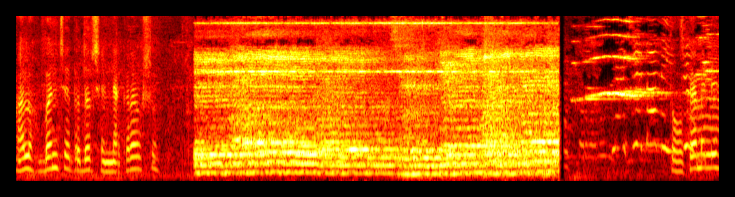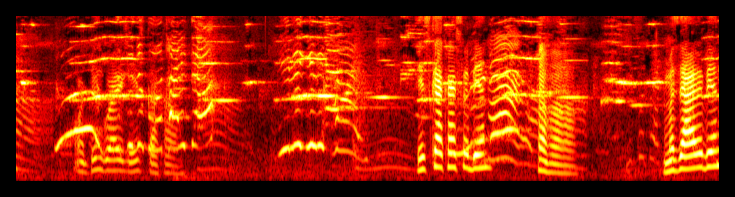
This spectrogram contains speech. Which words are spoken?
હાલો બનશે તો દર્શન ના કરાવશું. તો ફેમિલી ઢીંગો આવી ગઈ હિસકા ખા હિસકા ખાશો બેન? હા હા હા. મજા આવે બેન?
